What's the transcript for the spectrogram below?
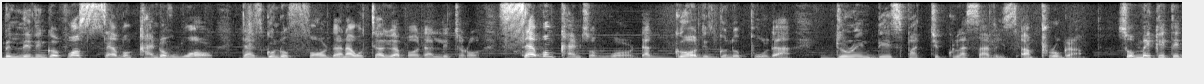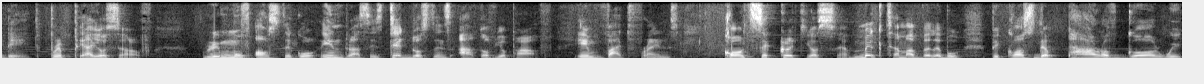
believing God for seven kind of wall that's going to fall down. I will tell you about that later on. Seven kinds of wall that God is going to pull down during this particular service and program. So make it a date. Prepare yourself. Remove obstacles, hindrances. Take those things out of your path. Invite friends Consecrate yourself, make time available because the power of God will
